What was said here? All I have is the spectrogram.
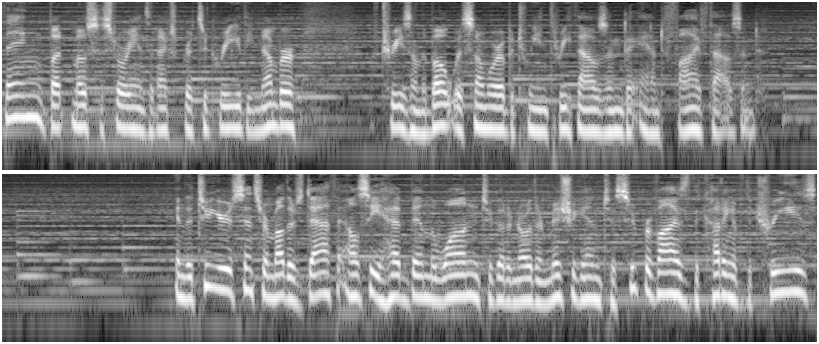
thing, but most historians and experts agree the number of trees on the boat was somewhere between 3,000 and 5,000. In the two years since her mother's death, Elsie had been the one to go to northern Michigan to supervise the cutting of the trees,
